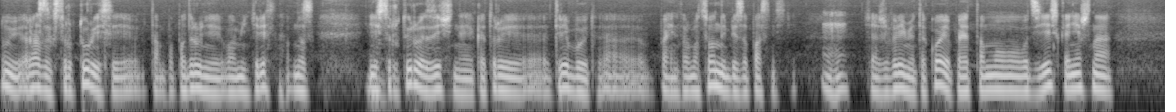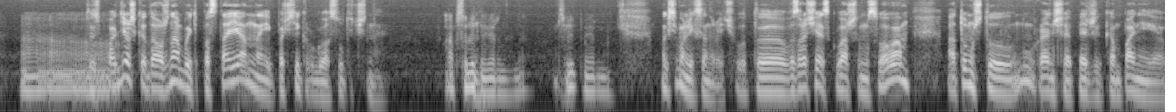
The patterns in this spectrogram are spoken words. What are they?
ну, разных структур, если там поподробнее вам интересно. У нас есть структуры различные, которые э, требуют э, по информационной безопасности. Угу. Сейчас же время такое, поэтому вот здесь, конечно... Э, То есть поддержка должна быть постоянной и почти круглосуточная. Абсолютно верно, да. Абсолютно верно. Максим Александрович, вот э, возвращаясь к вашим словам о том, что ну, раньше, опять же, компания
